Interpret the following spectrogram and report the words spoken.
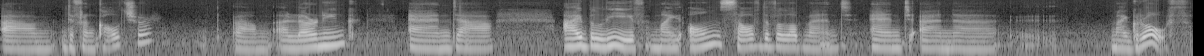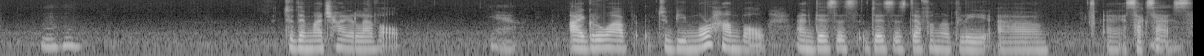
um, different culture um, learning and uh, i believe my own self-development and and uh, my growth Mhm. to the much higher level Yeah. I grew up to be more humble, and this is this is definitely uh, a success.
